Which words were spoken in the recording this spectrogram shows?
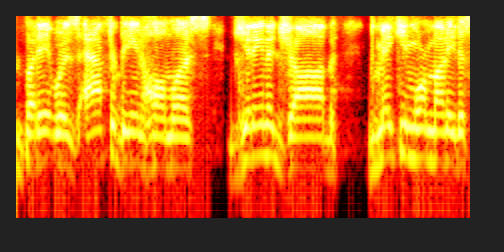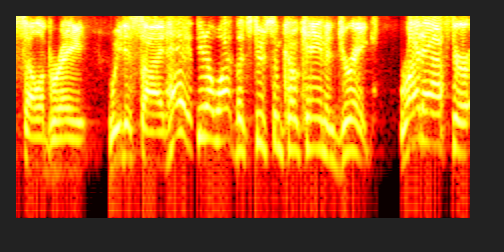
but it was after being homeless, getting a job, making more money to celebrate. We decide, hey, you know what? Let's do some cocaine and drink. Right after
